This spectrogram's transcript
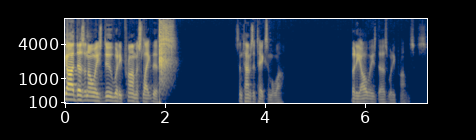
God doesn't always do what he promised like this. Sometimes it takes him a while. But he always does what he promises.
